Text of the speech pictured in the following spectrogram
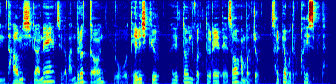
음, 다음 시간에 제가 만들었던 요 데일리 시큐 했던 것들에 대해서 한번 좀 살펴보도록 하겠습니다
